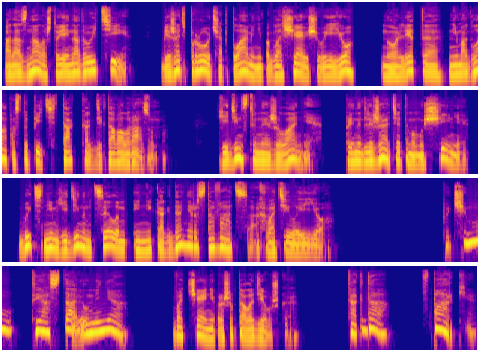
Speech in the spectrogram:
Она знала, что ей надо уйти, бежать прочь от пламени, поглощающего ее, но Лето не могла поступить так, как диктовал разум. Единственное желание — принадлежать этому мужчине, быть с ним единым целым и никогда не расставаться — охватило ее. «Почему ты оставил меня?» — в отчаянии прошептала девушка. «Тогда, в парке».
